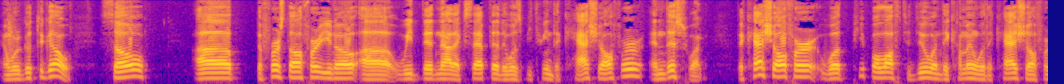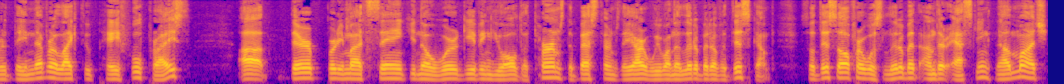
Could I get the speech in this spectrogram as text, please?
and we're good to go. So uh, the first offer, you know, uh, we did not accept that it was between the cash offer and this one. The cash offer, what people love to do when they come in with a cash offer, they never like to pay full price. Uh, they're pretty much saying, you know, we're giving you all the terms, the best terms they are. We want a little bit of a discount. So this offer was a little bit under asking, not much.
